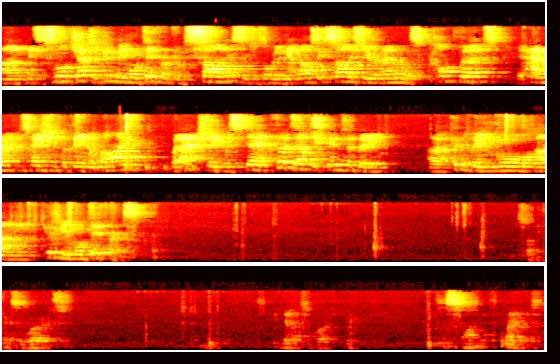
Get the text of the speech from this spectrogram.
Um, it's a small church. It couldn't be more different from Sardis, which was what we were looking at last week. Sardis, you remember, was confident. It had a reputation for being alive, but actually was dead. Philadelphia couldn't be, uh, couldn't be more, um, couldn't be more different. So I think it's the words. Some. It's a a plate.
